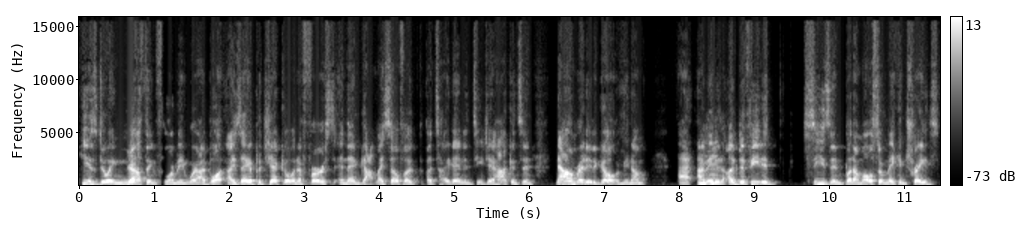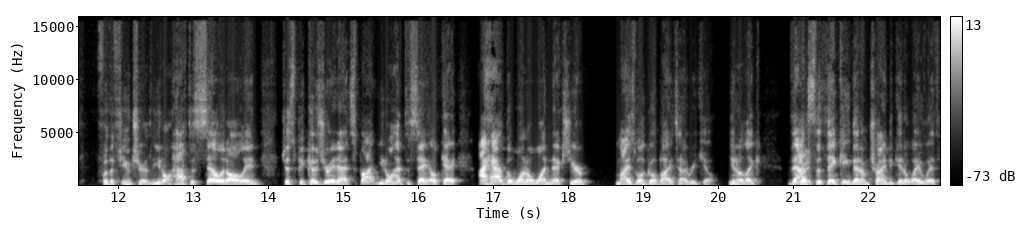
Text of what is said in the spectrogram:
He is doing yeah. nothing for me where I bought Isaiah Pacheco in a first and then got myself a, a tight end in TJ Hockenson. Now I'm ready to go. I mean, I'm I, am i am in mm-hmm. an undefeated season, but I'm also making trades for the future. You don't have to sell it all in just because you're in that spot. You don't have to say, okay, I have the 101 next year. Might as well go buy Tyreek Hill. You know, like that's right. the thinking that I'm trying to get away with.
